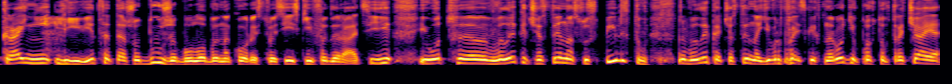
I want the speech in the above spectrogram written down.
крайні ліві. Це те, що дуже було би на користь Російській Федерації, і от е, велика частина суспільств, велика частина європейських народів просто втрачає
